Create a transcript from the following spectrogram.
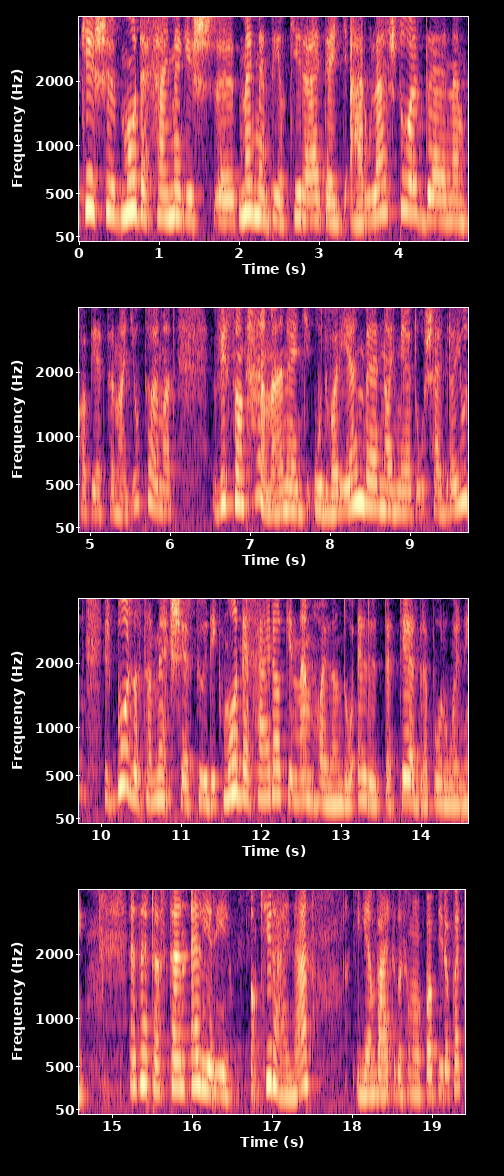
Később Mordechai meg is megmenti a királyt egy árulástól, de nem kap érte nagy jutalmat, viszont Hámán egy udvari ember nagy méltóságra jut, és borzasztóan megsértődik Mordechaira, aki nem hajlandó előtte térdre borulni. Ezért aztán eléri a királynál, igen, váltogatom a papírokat,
